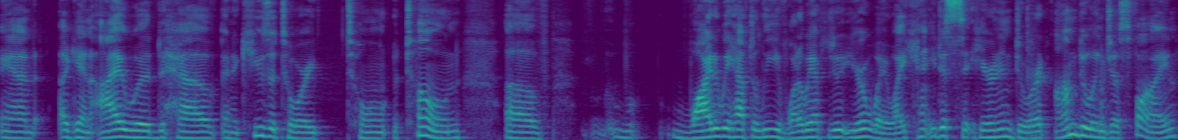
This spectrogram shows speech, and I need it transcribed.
and again i would have an accusatory tone tone of why do we have to leave why do we have to do it your way why can't you just sit here and endure it i'm doing just fine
